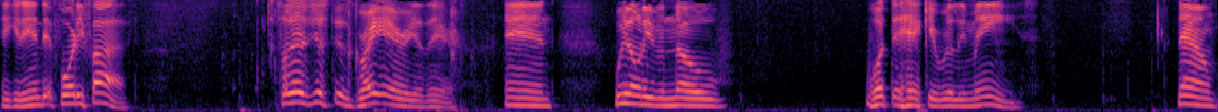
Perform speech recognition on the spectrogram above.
it can end at 45 so there's just this gray area there and we don't even know what the heck it really means. Now,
